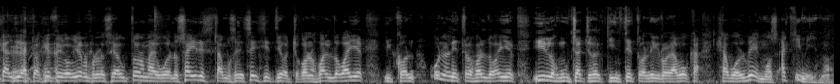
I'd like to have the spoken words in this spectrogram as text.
candidato a jefe de gobierno por la Ciudad Autónoma de Buenos Aires. Estamos en 678 con Osvaldo Bayer y con una letra Osvaldo Bayer y los muchachos del Quinteto Negro La Boca. Ya volvemos aquí mismo.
